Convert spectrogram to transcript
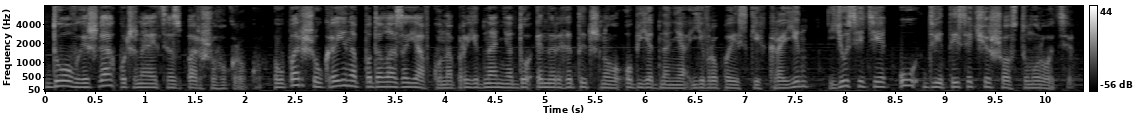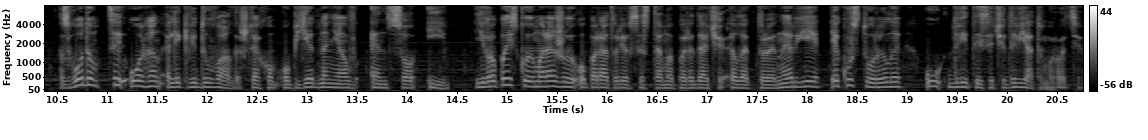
Довгий шлях починається з першого кроку. Уперше Україна подала заявку на приєднання до енергетичного об'єднання європейських країн ЮСІТі у 2006 році. Згодом цей орган ліквідували шляхом об'єднання в ЕНСОІ. Європейською мережею операторів системи передачі електроенергії, яку створили у 2009 році.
